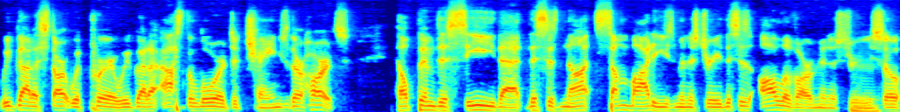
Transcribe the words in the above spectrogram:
we've got to start with prayer. We've got to ask the Lord to change their hearts help them to see that this is not somebody's ministry this is all of our ministry mm-hmm. so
